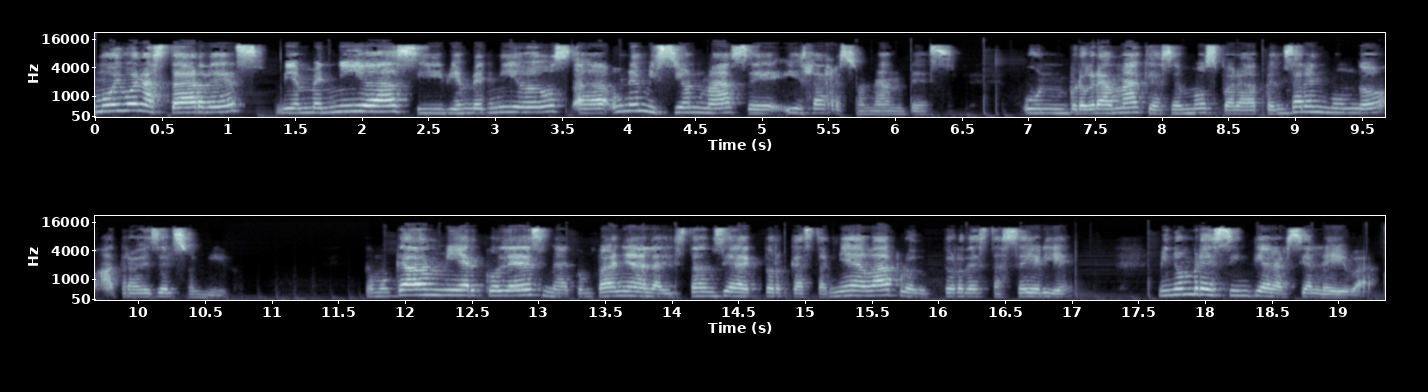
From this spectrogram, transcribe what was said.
Muy buenas tardes, bienvenidas y bienvenidos a una emisión más de Islas Resonantes, un programa que hacemos para pensar el mundo a través del sonido. Como cada miércoles me acompaña a la distancia Héctor Castañeda, productor de esta serie. Mi nombre es Cintia García Leiva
